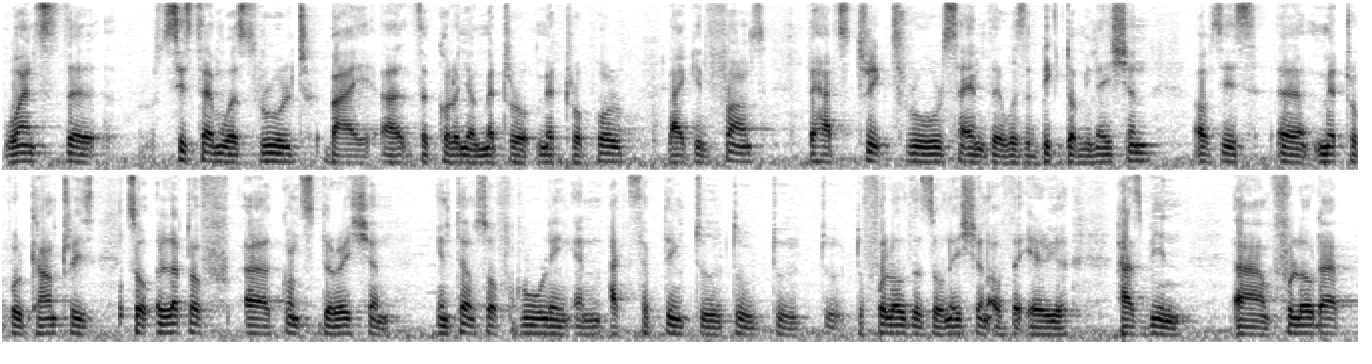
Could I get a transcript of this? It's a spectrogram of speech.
Once the system was ruled by uh, the colonial metro, metropole, like in France, they had strict rules and there was a big domination of these uh, metropole countries. So a lot of uh, consideration in terms of ruling and accepting to, to, to, to, to follow the zonation of the area has been um, followed up.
